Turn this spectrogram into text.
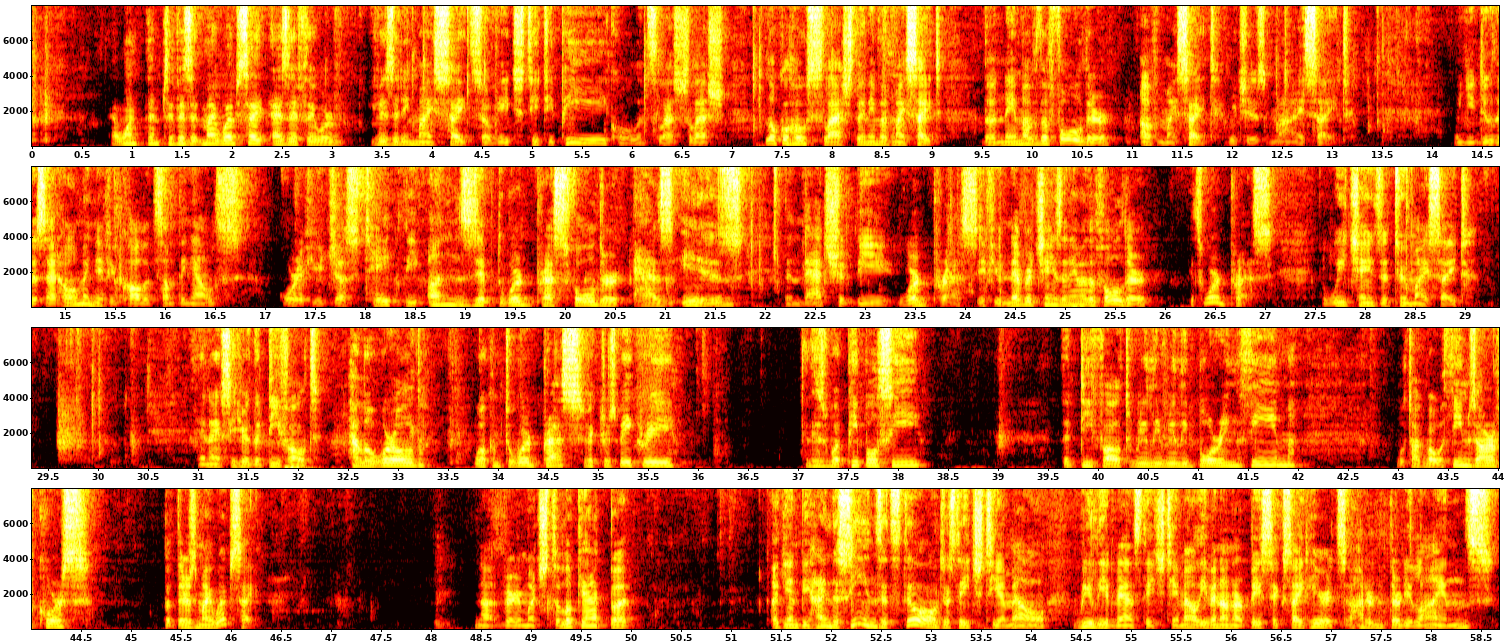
I want them to visit my website as if they were visiting my site. So http colon slash slash localhost slash the name of my site, the name of the folder of my site, which is my site. When you do this at home, and if you call it something else, or if you just take the unzipped WordPress folder as is, then that should be WordPress. If you never change the name of the folder, it's WordPress. But we changed it to my site. And I see here the default. Hello world, welcome to WordPress, Victor's Bakery. This is what people see. The default really, really boring theme. We'll talk about what themes are, of course. But there's my website. Not very much to look at, but again, behind the scenes, it's still all just HTML, really advanced HTML. Even on our basic site here, it's 130 lines.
